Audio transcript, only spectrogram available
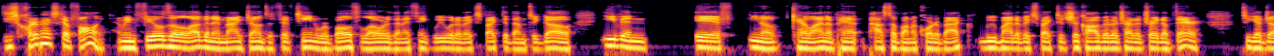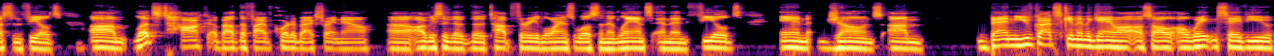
these quarterbacks kept falling. I mean, Fields at 11 and Mac Jones at 15 were both lower than I think we would have expected them to go. Even if, you know, Carolina pa- passed up on a quarterback, we might have expected Chicago to try to trade up there to get Justin Fields. Um, let's talk about the five quarterbacks right now. Uh, obviously, the, the top three Lawrence, Wilson, and Lance, and then Fields and Jones. Um, Ben, you've got skin in the game. I'll, so I'll, I'll wait and save you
